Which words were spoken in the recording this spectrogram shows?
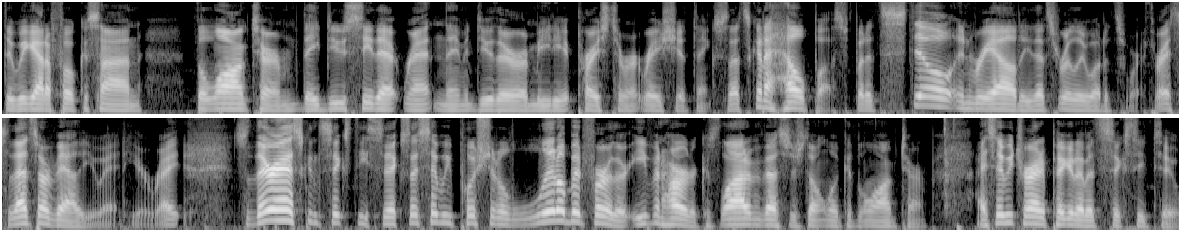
that we got to focus on the long term, they do see that rent and they do their immediate price to rent ratio thing. So that's going to help us, but it's still in reality that's really what it's worth, right? So that's our value add here, right? So they're asking 66. I say we push it a little bit further, even harder because a lot of investors don't look at the long term. I say we try to pick it up at 62.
